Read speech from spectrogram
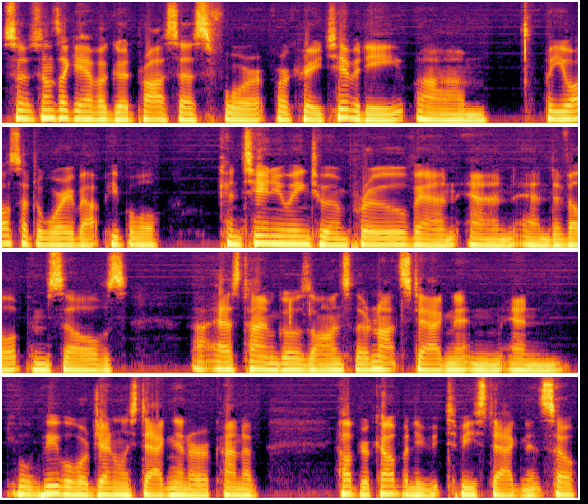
so it sounds like you have a good process for for creativity, um, but you also have to worry about people continuing to improve and and and develop themselves uh, as time goes on, so they're not stagnant. And and people, people who are generally stagnant are kind of help your company to be stagnant. So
